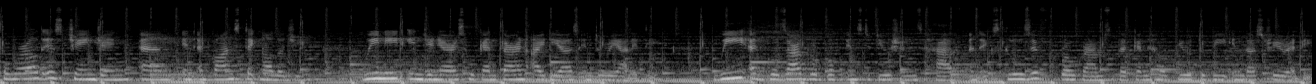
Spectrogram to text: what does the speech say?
The world is changing, and in advanced technology, we need engineers who can turn ideas into reality. We at Gulzar Group of Institutions have an exclusive programs that can help you to be industry ready.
